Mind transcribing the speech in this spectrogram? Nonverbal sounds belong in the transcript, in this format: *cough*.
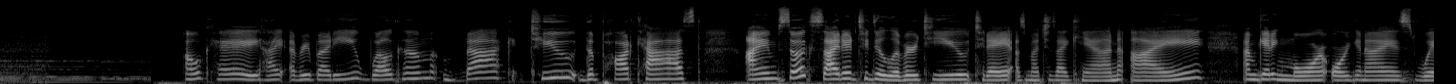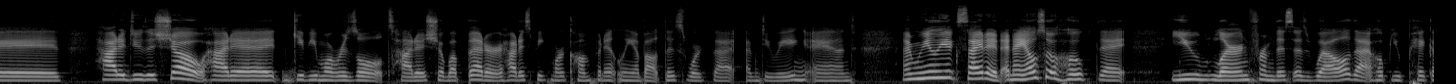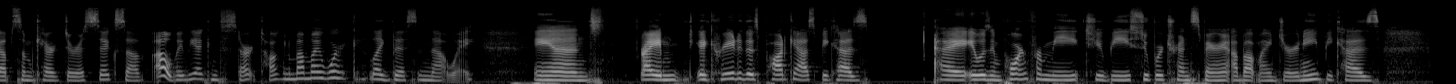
Okay, hi everybody. Welcome back to the podcast. I am so excited to deliver to you today as much as I can. I am getting more organized with how to do the show, how to give you more results, how to show up better, how to speak more confidently about this work that I'm doing. And I'm really excited. And I also hope that you learn from this as well that I hope you pick up some characteristics of, oh, maybe I can start talking about my work like this in that way. And I, I created this podcast because I, it was important for me to be super transparent about my journey because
